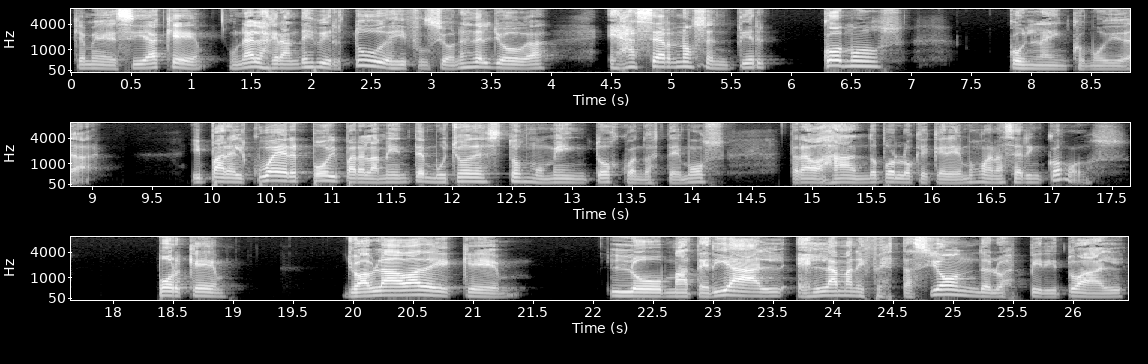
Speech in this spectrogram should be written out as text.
que me decía que una de las grandes virtudes y funciones del yoga es hacernos sentir cómodos con la incomodidad. Y para el cuerpo y para la mente, muchos de estos momentos, cuando estemos trabajando por lo que queremos, van a ser incómodos. Porque yo hablaba de que lo material es la manifestación de lo espiritual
